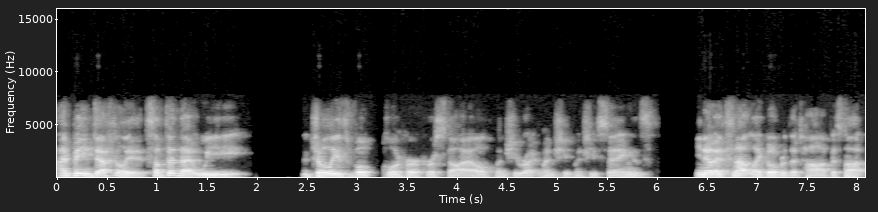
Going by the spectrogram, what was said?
I mean, definitely. It's something that we Jolie's vocal, her her style when she write when she when she sings. You know, it's not like over the top. It's not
